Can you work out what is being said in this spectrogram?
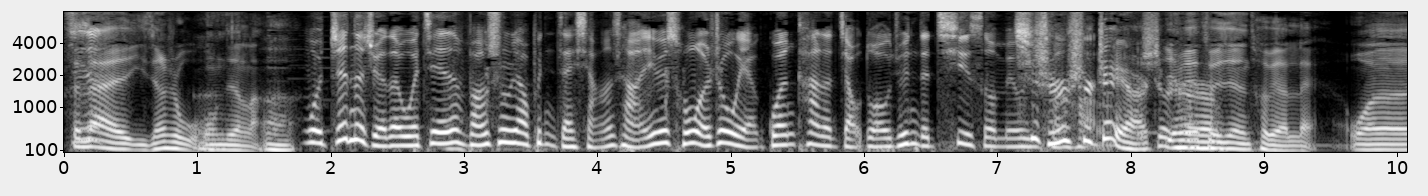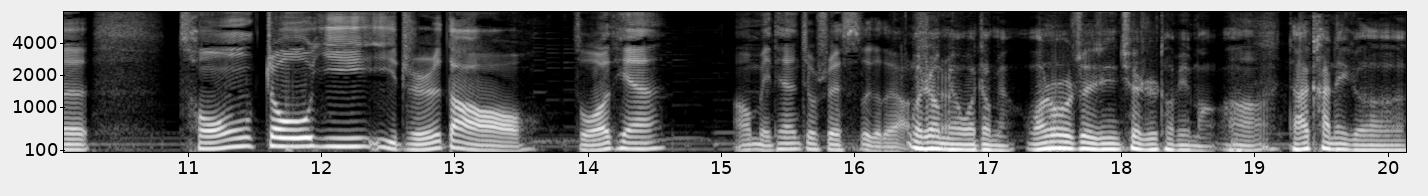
现在已经是五公斤了。嗯，我真的觉得，我今天王叔叔，要不你再想想，因为从我肉眼观看的角度，我觉得你的气色没有以其实是这样，就因为最近特别累，我从周一一直到昨天，然后每天就睡四个多小时。我证明，我证明，王叔叔最近确实特别忙啊！啊，大家看那个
